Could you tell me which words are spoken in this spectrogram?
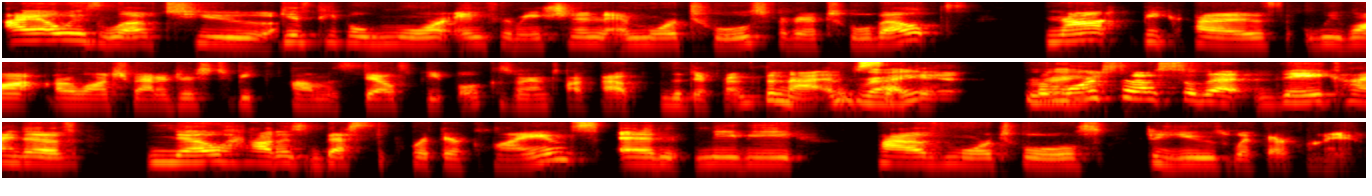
I always love to give people more information and more tools for their tool belts not because we want our launch managers to become salespeople, because we're going to talk about the difference in that in a right. second, but right. more so so that they kind of know how to best support their clients and maybe have more tools to use with their clients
